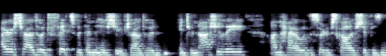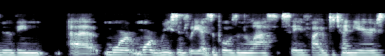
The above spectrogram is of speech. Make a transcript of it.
Irish childhood fits within the history of childhood internationally and how the sort of scholarship is moving uh, more more recently, I suppose, in the last say five to ten years,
